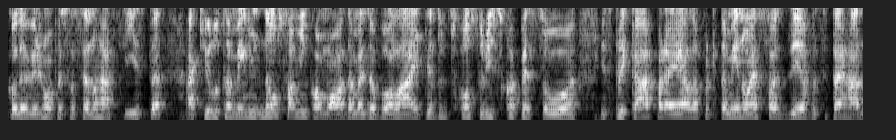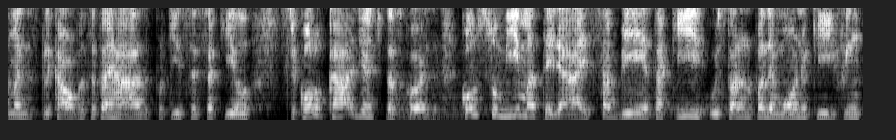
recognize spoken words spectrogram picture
Quando eu vejo uma pessoa sendo racista, aquilo também não só me incomoda, mas eu vou lá e tento desconstruir isso com a pessoa, explicar para ela, porque também não é só dizer ah, você tá errado, mas explicar oh, você tá errado, porque isso, isso, aquilo. Se colocar diante das coisas. Consumir materiais, saber, tá aqui o História no Pandemônio, que, enfim,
